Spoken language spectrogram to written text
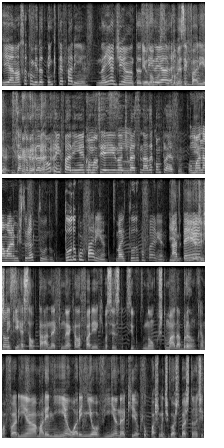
E a nossa comida tem que ter farinha. Nem adianta. Eu se não a- consigo comer sem farinha. Se a comida não tem farinha, é como Uma- se não sim. tivesse nada completo. O Manauara mistura tudo. Tudo com farinha. Vai tudo com farinha. E, Até e a gente doce. tem que ressaltar, né, que não é aquela farinha que vocês se não acostumada a branca, é uma farinha amarelinha, o areni ovinha, né, que é o que eu particularmente gosto bastante,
